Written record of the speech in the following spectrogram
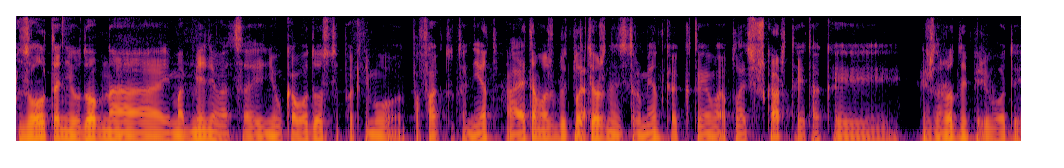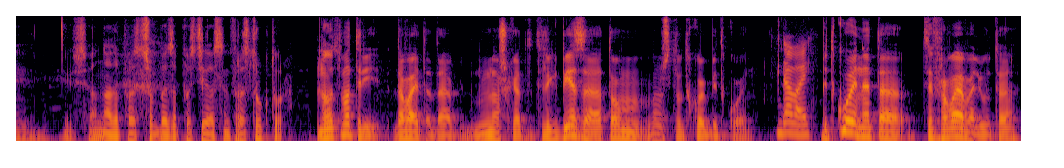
Золото неудобно им обмениваться, и ни у кого доступа к нему по факту-то нет. А это может быть платежный инструмент, как ты оплачиваешь картой, так и международные переводы, и все. Надо просто, чтобы запустилась инфраструктура. Ну вот смотри, давай тогда немножко этот ликбеза о том, что такое биткоин. Давай. Биткоин это цифровая валюта,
